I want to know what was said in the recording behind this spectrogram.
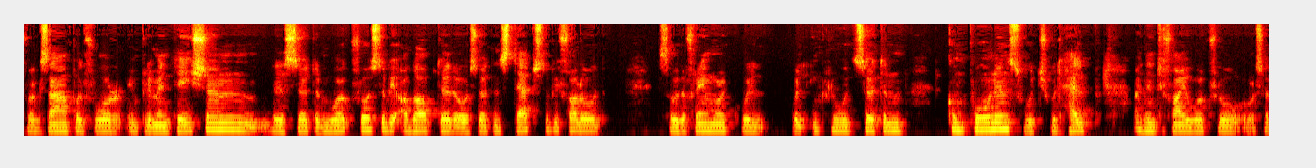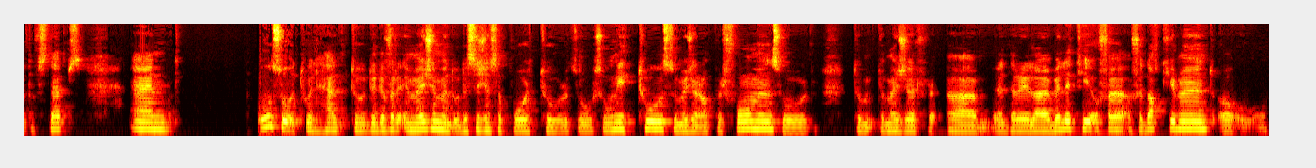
For example, for implementation, there's certain workflows to be adopted or certain steps to be followed. So the framework will will include certain components which will help identify workflow or set of steps. And also, it will help to deliver a measurement or decision support tool. So, so we need tools to measure our performance or to, to measure uh, the reliability of a, of a document. Or,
